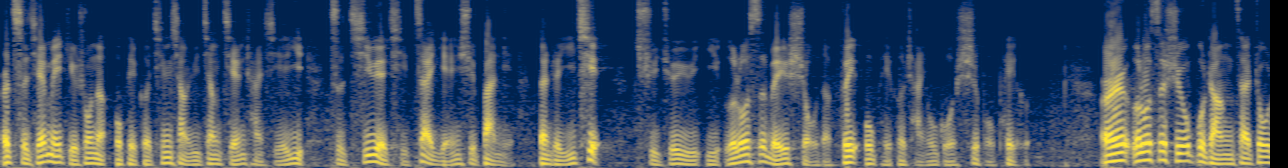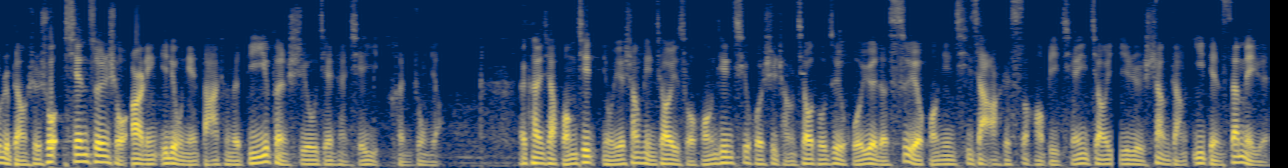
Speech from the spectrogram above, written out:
而此前媒体说呢，欧佩克倾向于将减产协议自七月起再延续半年，但这一切。取决于以俄罗斯为首的非欧佩克产油国是否配合，而俄罗斯石油部长在周日表示说，先遵守2016年达成的第一份石油减产协议很重要。来看一下黄金，纽约商品交易所黄金期货市场交投最活跃的四月黄金期价，二十四号比前一交易日上涨一点三美元，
